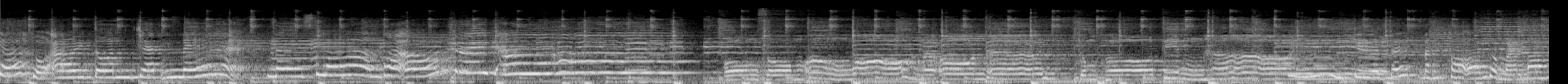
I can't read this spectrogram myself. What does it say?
យ៉ាក៏ឲ្យតន់ចិត្តណែនឹងស្មានថាអូនត្រេកអរបងសូមអងវណាអូនអើយចំផទៀនហើយជឿទេដឹងខអូនប្រហែលដង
